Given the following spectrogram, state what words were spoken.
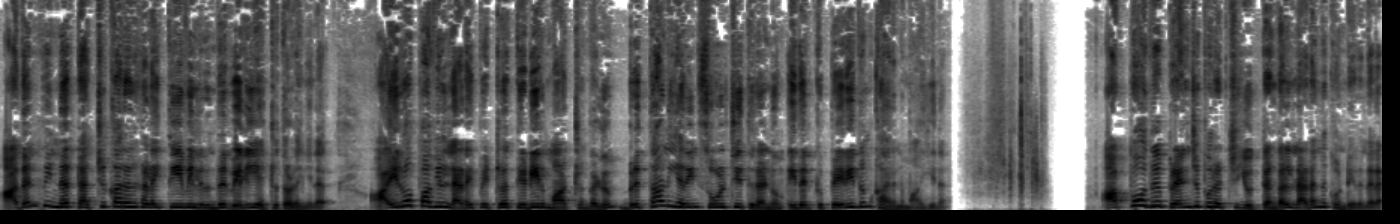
அதன் பின்னர் டச்சுக்காரர்களை தீவிலிருந்து வெளியேற்ற தொடங்கினர். ஐரோப்பாவில் நடைபெற்ற திடீர் மாற்றங்களும் பிரித்தானியரின் சூழ்ச்சி திறனும் இதற்கு பெரிதும் காரணமாகின அப்போது பிரெஞ்சு புரட்சி யுத்தங்கள் நடந்து கொண்டிருந்தன.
